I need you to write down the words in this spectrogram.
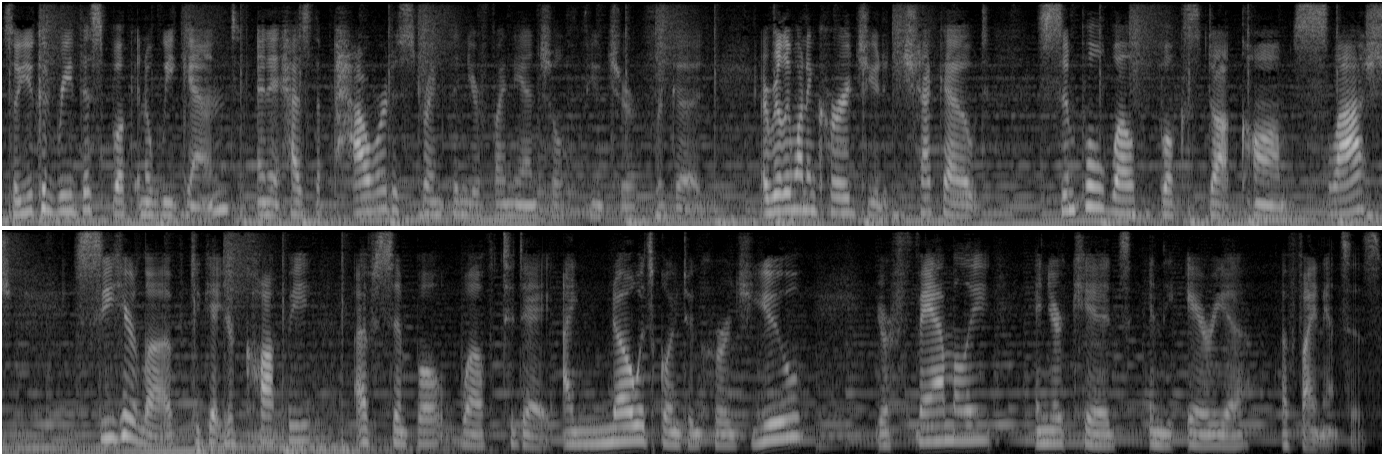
So, you can read this book in a weekend, and it has the power to strengthen your financial future for good. I really want to encourage you to check out simplewealthbooks.com slash see here love to get your copy of Simple Wealth today. I know it's going to encourage you, your family, and your kids in the area of finances.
